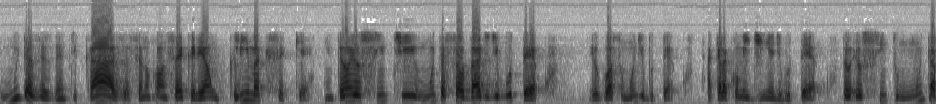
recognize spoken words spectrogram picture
muitas vezes dentro de casa você não consegue criar um clima que você quer. Então eu senti muita saudade de boteco. Eu gosto muito de boteco. Aquela comidinha de boteco. Então eu sinto muita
